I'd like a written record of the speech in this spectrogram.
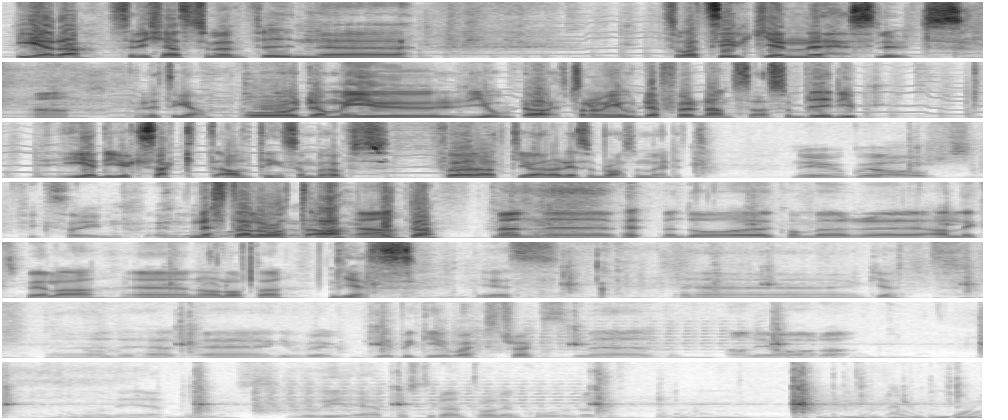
era. Så det känns som en fin, eh, som att cirkeln eh, sluts Ja, lite grann. Och de är ju gjorda, ja, eftersom de är gjorda för att dansa så blir det ju, är det ju exakt allting som behövs för att göra det så bra som möjligt. Nu går jag och fixar in Nästa låt, ja, Ja. skitbra. men eh, fett. Men då kommer eh, Alex spela eh, några låtar. Yes. Yes. Eh, gött. Eh, det här är Gbg- Wax Tracks med Aniara. Och ni är på, vi är på Studentradion K100. Thank you.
